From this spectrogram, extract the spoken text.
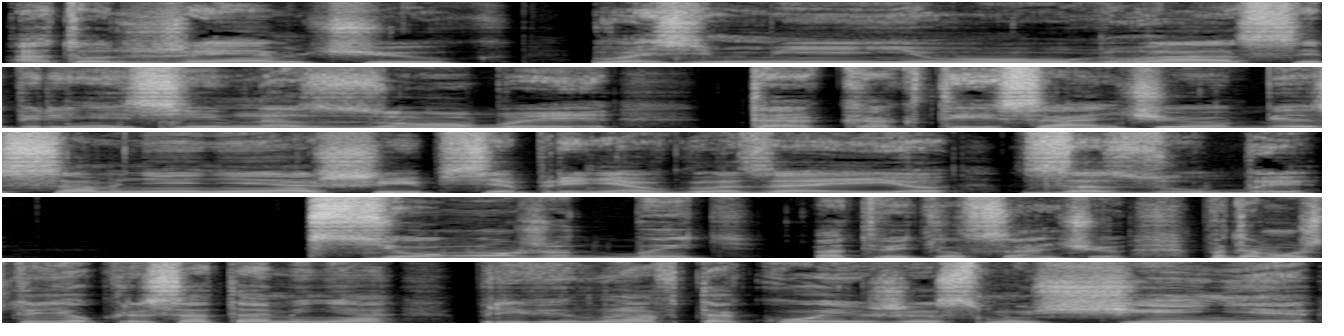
А тот жемчуг, возьми его у глаз и перенеси на зубы, так как ты, Санчо, без сомнения ошибся, приняв глаза ее за зубы. «Все может быть», — ответил Санчо, — «потому что ее красота меня привела в такое же смущение,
